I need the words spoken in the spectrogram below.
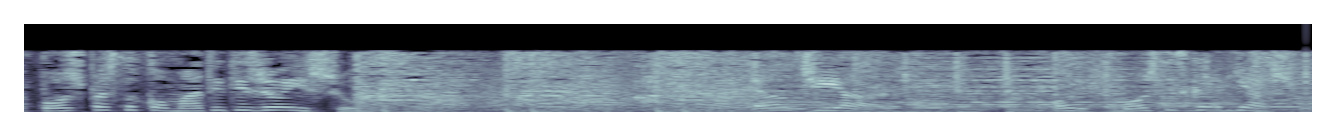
Αναπόσπαστο κομμάτι της ζωής σου. LGR. Ο ρυθμός της καρδιάς σου.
